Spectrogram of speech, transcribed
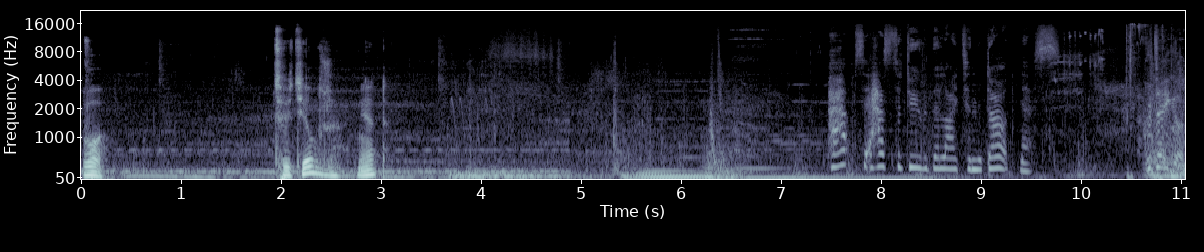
Во. Светил же? Нет? Perhaps it has to do with the light in the darkness. Protego.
